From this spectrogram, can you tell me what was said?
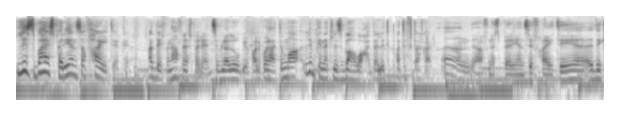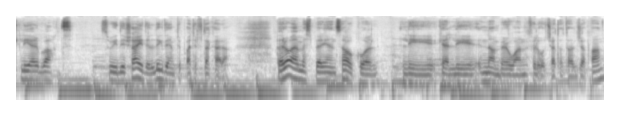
l-isbaħ esperjenza f'ħajtek. Għaddejt minn ħafna esperjenzi bla dubju bħal kulħadd imma liem kienet l-isbaħ waħda li tibqa' tiftakar? Għandi ħafna esperjenzi f'ħajti, dik li erbaħt Swedish Idol dik dejjem tibqa' tiftakarha. Però hemm esperjenza wkoll li kelli number one fil-quċċata tal-Ġapan,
